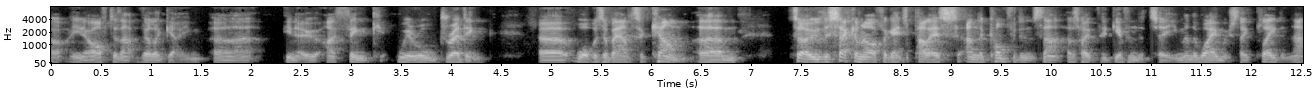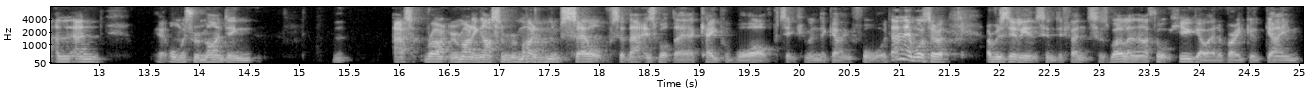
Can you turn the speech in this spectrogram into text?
uh, you know after that Villa game, uh, you know I think we're all dreading uh, what was about to come. Um, so the second half against Palace and the confidence that has hopefully given the team and the way in which they played in that, and, and almost reminding us, reminding us and reminding themselves that that is what they are capable of, particularly when they're going forward. And there was a, a resilience in defence as well. And I thought Hugo had a very good game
